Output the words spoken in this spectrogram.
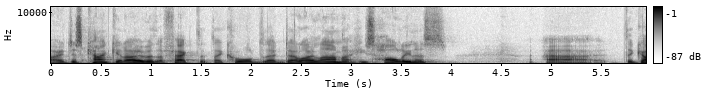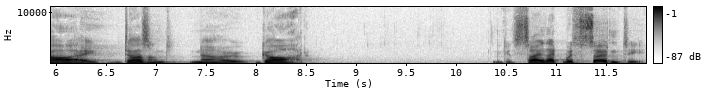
I just can't get over the fact that they called that Dalai Lama His Holiness. Uh, the guy doesn't know God. You can say that with certainty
